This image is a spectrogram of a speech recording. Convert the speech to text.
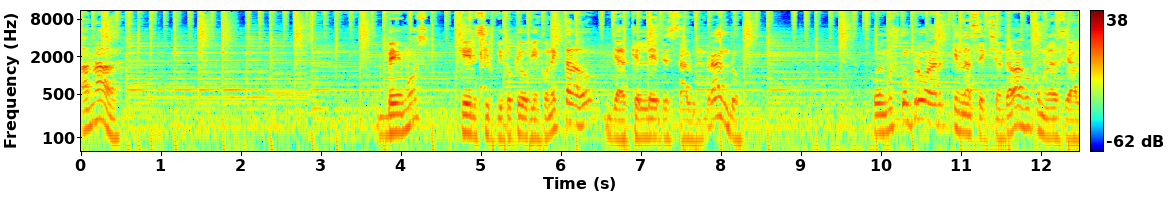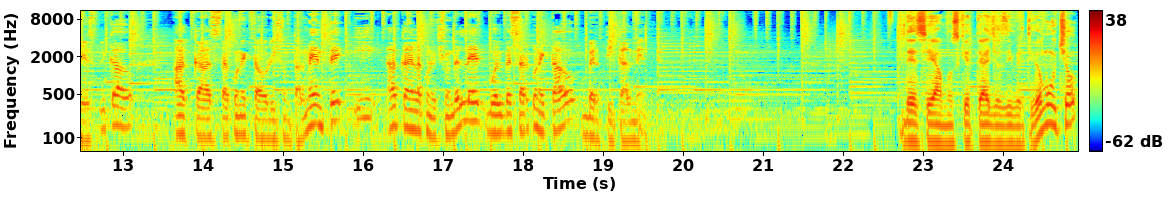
a nada. Vemos que el circuito quedó bien conectado ya que el LED está alumbrando. Podemos comprobar que en la sección de abajo, como les había explicado, acá está conectado horizontalmente y acá en la conexión del LED vuelve a estar conectado verticalmente. Deseamos que te hayas divertido mucho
